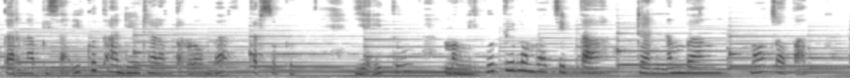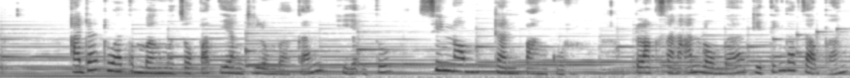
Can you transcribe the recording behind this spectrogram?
karena bisa ikut andil dalam perlombaan tersebut, yaitu mengikuti lomba cipta dan nembang mocopat ada dua tembang mecopat yang dilombakan, yaitu Sinom dan Pangkur. Pelaksanaan lomba di tingkat cabang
